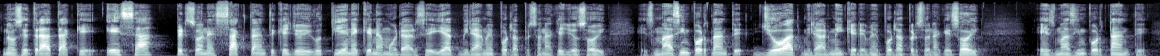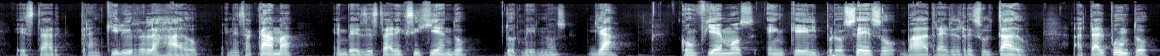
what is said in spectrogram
No se trata que esa persona exactamente que yo digo tiene que enamorarse y admirarme por la persona que yo soy. Es más importante yo admirarme y quererme por la persona que soy. Es más importante estar tranquilo y relajado en esa cama en vez de estar exigiendo dormirnos ya. Confiemos en que el proceso va a traer el resultado, a tal punto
